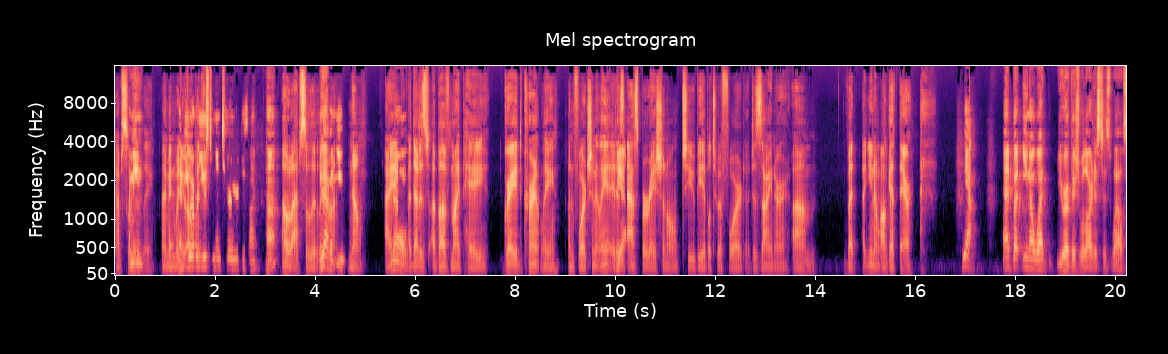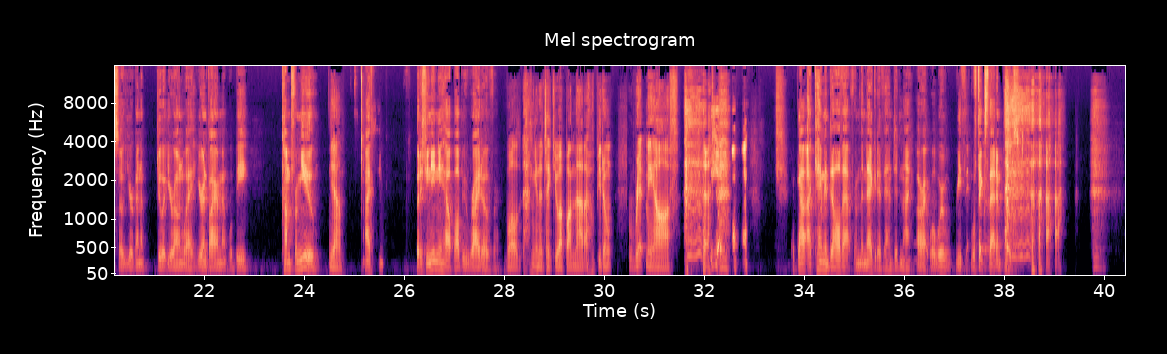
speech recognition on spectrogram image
Absolutely. I mean, I mean when have you, you open... ever used an interior design? Huh? Oh, absolutely. You haven't used? No. I, No. That is above my pay grade currently. Unfortunately, it is Yeah. aspirational to be able to afford a designer. Um, but you know, I'll get there. Yeah. And, but you know what? You're a visual artist as well. So you're going to do it your own way. Your environment will be come from you, Yeah. I think. But if you need any help, I'll be right over. Well, I'm going to take you up on that. I hope you don't rip me off. I came into all that from the negative end, didn't I? All right. Well, we'll rethink. We'll fix that in post.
